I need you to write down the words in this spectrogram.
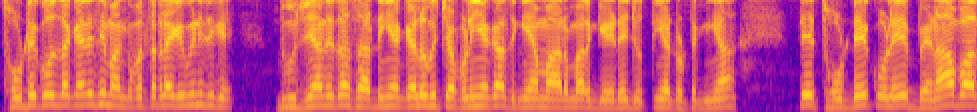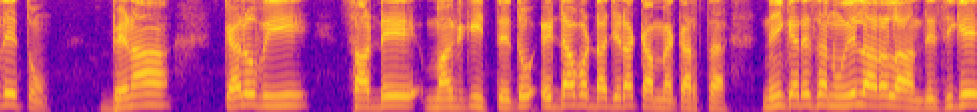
ਤੁਹਾਡੇ ਕੋਲ ਤਾਂ ਕਹਿੰਦੇ ਸੀ ਮੰਗ ਪੱਤਰ ਲੈ ਕੇ ਵੀ ਨਹੀਂ ਸੀਗੇ। ਦੂਜਿਆਂ ਦੇ ਤਾਂ ਸਾਡੀਆਂ ਕਹਿ ਲਓ ਵੀ ਚਪਲੀਆਂ ਘੱਤ ਗਈਆਂ ਮਾਰ-ਮਾਰ ਗੇੜੇ ਜੁੱਤੀਆਂ ਟੁੱਟ ਗਈਆਂ। ਤੇ ਤੁਹਾਡੇ ਕੋਲੇ ਬਿਨਾਂ ਵਾਅਦੇ ਤੋਂ, ਬਿਨਾਂ ਕਹਿ ਲਓ ਵੀ ਸਾਡੇ ਮੰਗ ਕੀਤੇ ਤੋਂ ਐਡਾ ਵੱਡਾ ਜਿਹੜਾ ਕੰਮ ਹੈ ਕਰਤਾ। ਨਹੀਂ ਕਰੇ ਸਾਨੂੰ ਇਹ ਲਾਰਾ ਲਾਉਂਦੇ ਸੀਗੇ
